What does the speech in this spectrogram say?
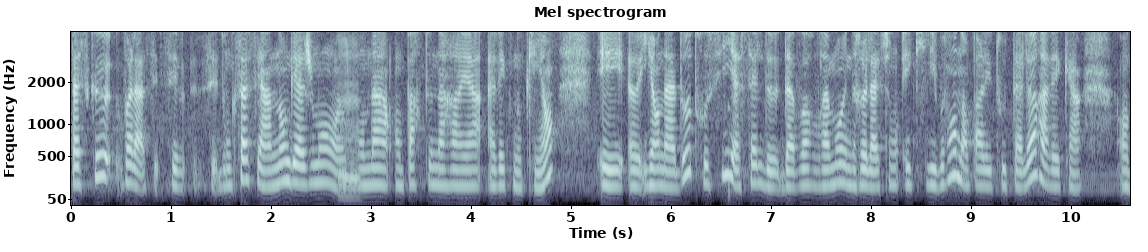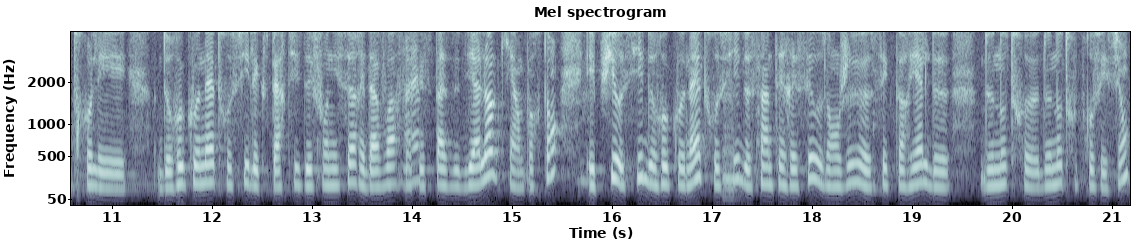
parce que, voilà, c'est, donc ça, c'est un engagement euh, mm. qu'on a en partenariat avec nos clients. Et euh, il y en a d'autres aussi. Il y a celle d'avoir vraiment une relation équilibrée. On en parlait tout à l'heure avec un, entre les, de reconnaître aussi l'expertise des fournisseurs et d'avoir cet espace de dialogue qui est important. Et puis aussi de reconnaître aussi, de s'intéresser aux enjeux euh, sectoriels de, de, notre, de notre profession.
